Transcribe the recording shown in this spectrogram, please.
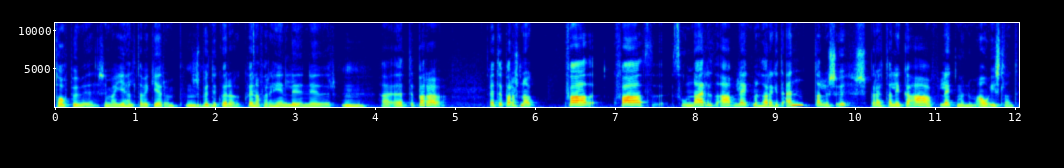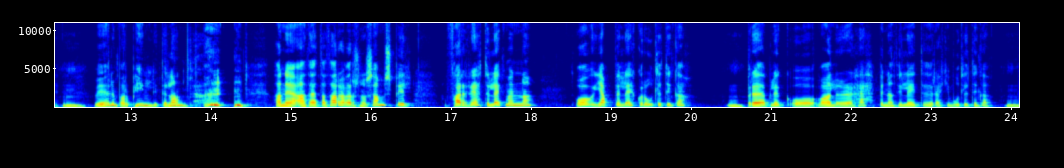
toppum við sem ég held að við gerum mm. spurning hvenær fara hinliðið niður Mm. það, þetta er bara þetta er bara svona hvað, hvað þú nærð af leikmenn það er ekkit endalus uppspretta líka af leikmennum á Íslandi Mm. við erum bara pínlítið land þannig að þetta þarf að vera svona samspil farið réttu leikmennina og jafnvel einhver útlýtinga Mm. breðablík og valur er heppina því leitið er ekki um útlýtinga Mm.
